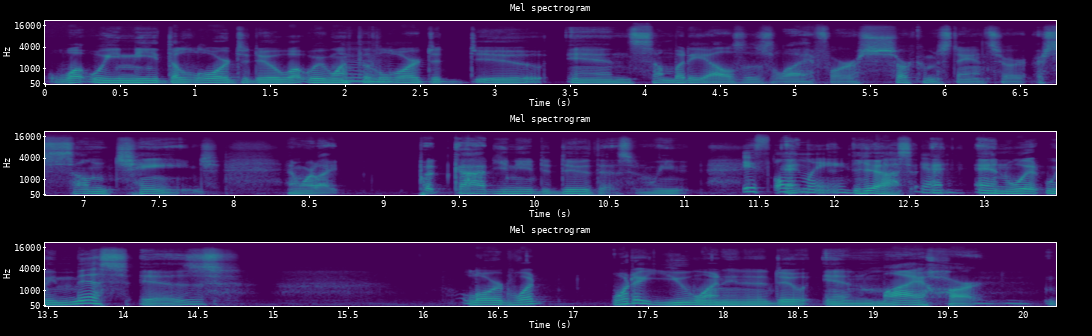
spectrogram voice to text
what we need the Lord to do, what we want the mm-hmm. Lord to do in somebody else's life or a circumstance or, or some change, and we're like. But God, you need to do this, and we if only. Yes. Yeah. a- And, what we miss is, Lord, what what are you wanting to do in my heart mm-hmm.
